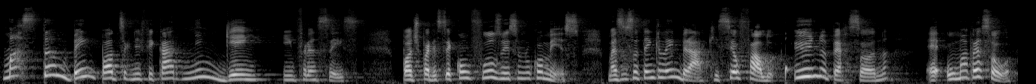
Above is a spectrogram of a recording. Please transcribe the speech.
mas também pode significar ninguém em francês. Pode parecer confuso isso no começo, mas você tem que lembrar que se eu falo une personne, é uma pessoa.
